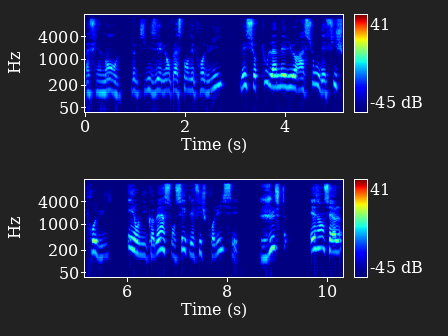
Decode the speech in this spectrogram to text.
bah, finalement d'optimiser l'emplacement des produits, mais surtout l'amélioration des fiches produits et en e-commerce, on sait que les fiches produits, c'est juste essentiel.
